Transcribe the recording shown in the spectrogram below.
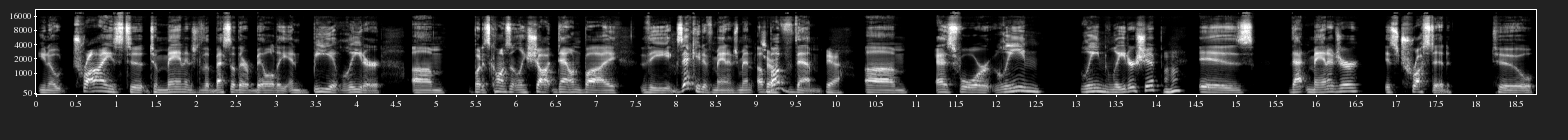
you know tries to to manage the best of their ability and be a leader, um, but is constantly shot down by the executive management Sure. above them. Yeah. Um, as for lean lean leadership, Mhm. is that manager is trusted to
